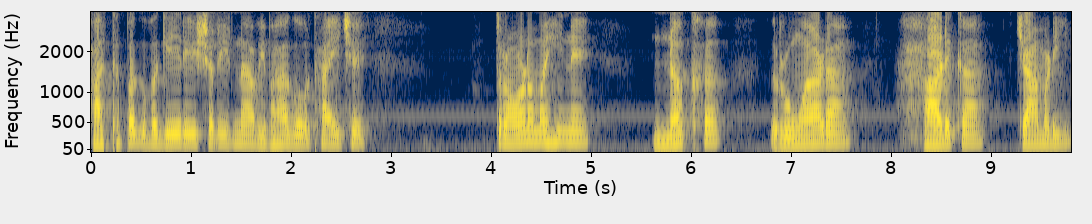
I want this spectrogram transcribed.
હાથપગ વગેરે શરીરના વિભાગો થાય છે. ત્રણ મહિને નખ, રૂવાડા, હાડકાં ચામડી,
